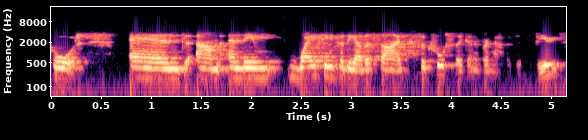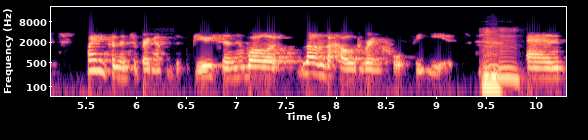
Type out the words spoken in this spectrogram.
court, and um, and then waiting for the other side because of course they're going to bring up a dispute, waiting for them to bring up a dispute, and well, lo and behold, we're in court for years, mm-hmm. and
